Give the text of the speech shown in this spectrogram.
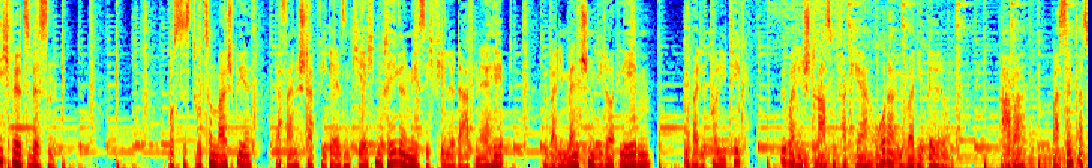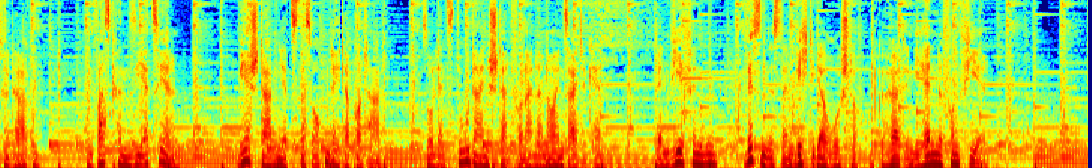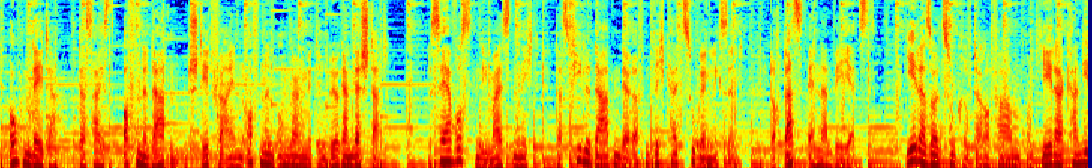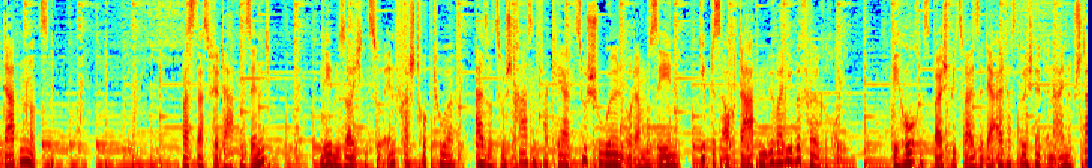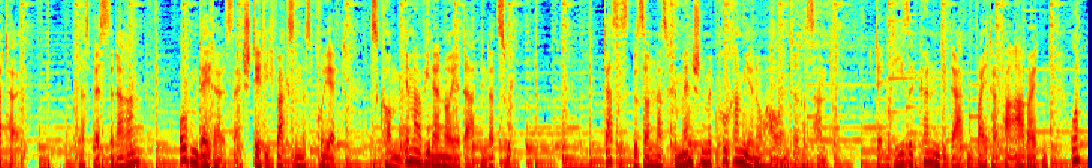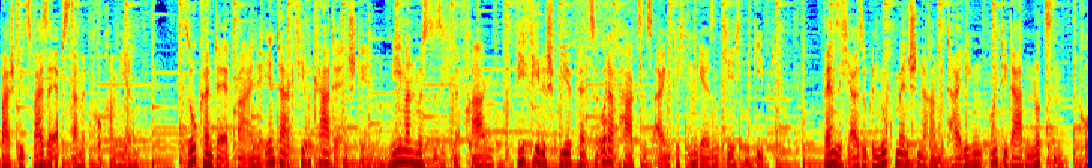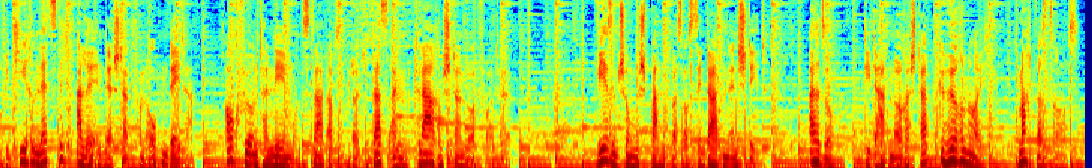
Ich will's wissen. Wusstest du zum Beispiel, dass eine Stadt wie Gelsenkirchen regelmäßig viele Daten erhebt? Über die Menschen, die dort leben, über die Politik, über den Straßenverkehr oder über die Bildung. Aber was sind das für Daten? Und was können sie erzählen? Wir starten jetzt das Open Data Portal. So lernst du deine Stadt von einer neuen Seite kennen. Denn wir finden, Wissen ist ein wichtiger Rohstoff und gehört in die Hände von vielen. Open Data, das heißt offene Daten und steht für einen offenen Umgang mit den Bürgern der Stadt. Bisher wussten die meisten nicht, dass viele Daten der Öffentlichkeit zugänglich sind. Doch das ändern wir jetzt. Jeder soll Zugriff darauf haben und jeder kann die Daten nutzen. Was das für Daten sind? Neben solchen zur Infrastruktur, also zum Straßenverkehr, zu Schulen oder Museen, gibt es auch Daten über die Bevölkerung. Wie hoch ist beispielsweise der Altersdurchschnitt in einem Stadtteil? Das Beste daran? Open Data ist ein stetig wachsendes Projekt. Es kommen immer wieder neue Daten dazu. Das ist besonders für Menschen mit Programmier-Know-how interessant. Denn diese können die Daten weiterverarbeiten und beispielsweise Apps damit programmieren. So könnte etwa eine interaktive Karte entstehen und niemand müsste sich mehr fragen, wie viele Spielplätze oder Parks es eigentlich in Gelsenkirchen gibt. Wenn sich also genug Menschen daran beteiligen und die Daten nutzen, profitieren letztlich alle in der Stadt von Open Data. Auch für Unternehmen und Startups bedeutet das einen klaren Standortvorteil. Wir sind schon gespannt, was aus den Daten entsteht. Also, die Daten eurer Stadt gehören euch. Macht was draus.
